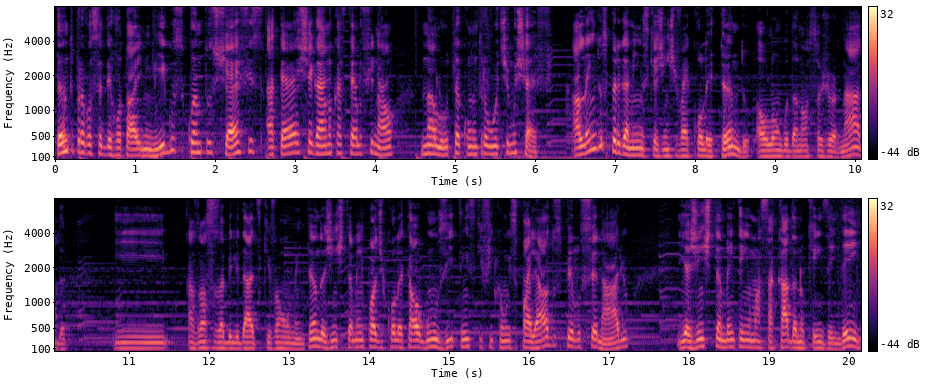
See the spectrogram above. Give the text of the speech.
tanto para você derrotar inimigos quanto os chefes até chegar no castelo final na luta contra o último chefe. Além dos pergaminhos que a gente vai coletando ao longo da nossa jornada e as nossas habilidades que vão aumentando, a gente também pode coletar alguns itens que ficam espalhados pelo cenário e a gente também tem uma sacada no Kensei Day,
